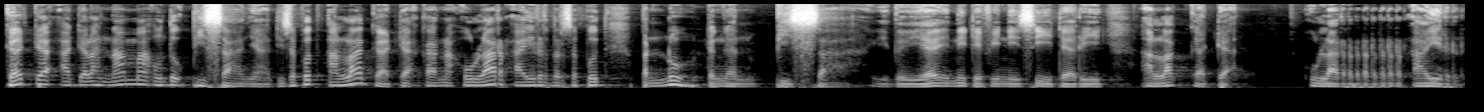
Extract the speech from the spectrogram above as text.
gada adalah nama untuk bisanya. Disebut Allah gada karena ular air tersebut penuh dengan bisa. Gitu ya. Ini definisi dari Allah gada, ular air.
